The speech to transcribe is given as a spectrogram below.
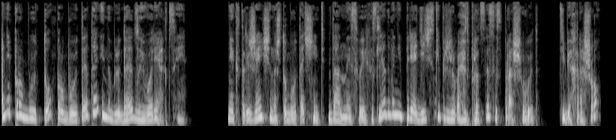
Они пробуют то, пробуют это и наблюдают за его реакцией. Некоторые женщины, чтобы уточнить данные своих исследований, периодически прерывают процесс и спрашивают «Тебе хорошо?».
